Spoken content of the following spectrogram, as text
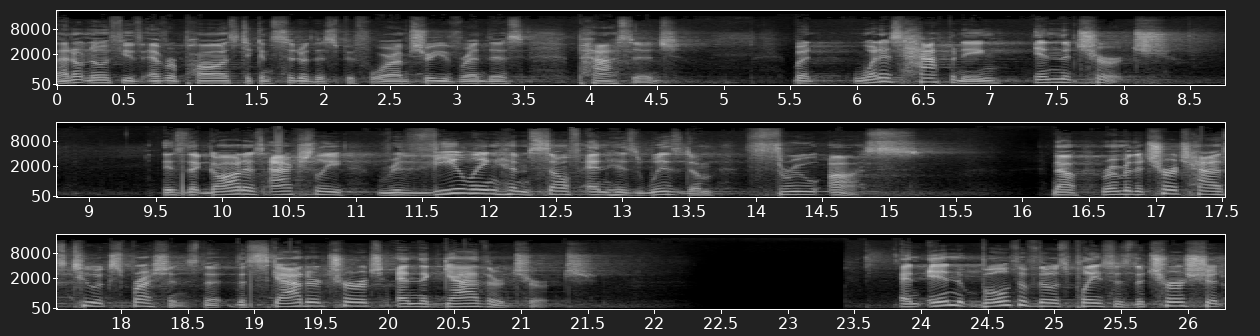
I don't know if you've ever paused to consider this before. I'm sure you've read this passage. But what is happening in the church is that God is actually revealing himself and his wisdom through us. Now, remember, the church has two expressions the, the scattered church and the gathered church. And in both of those places, the church should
